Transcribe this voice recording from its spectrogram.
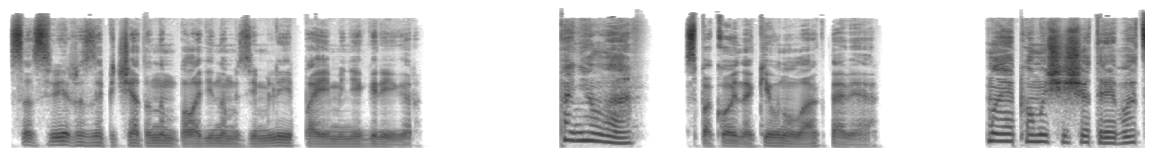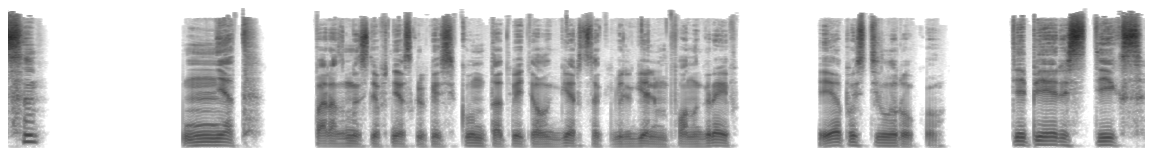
со свежезапечатанным паладином земли по имени Григор. «Поняла», — спокойно кивнула Октавия. «Моя помощь еще требуется?» «Нет», — поразмыслив несколько секунд, ответил герцог Вильгельм фон Грейв и опустил руку. «Теперь Стикс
